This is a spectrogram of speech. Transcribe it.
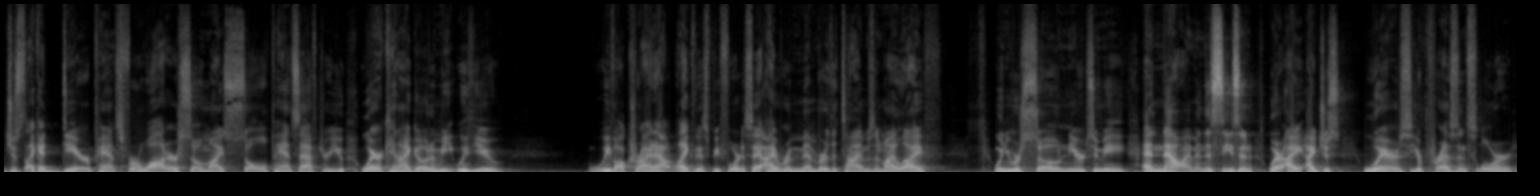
Just like a deer pants for water, so my soul pants after you. Where can I go to meet with you? We've all cried out like this before to say, I remember the times in my life when you were so near to me. And now I'm in this season where I, I just, where's your presence, Lord?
